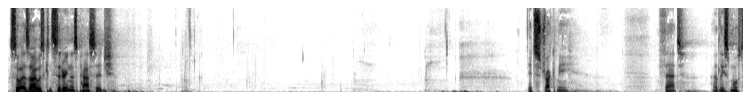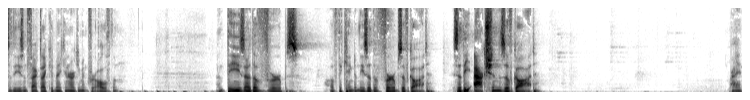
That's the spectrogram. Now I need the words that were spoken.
So, as I was considering this passage, it struck me that at least most of these, in fact, I could make an argument for all of them. These are the verbs of the kingdom. These are the verbs of God. These are the actions of God. Right?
